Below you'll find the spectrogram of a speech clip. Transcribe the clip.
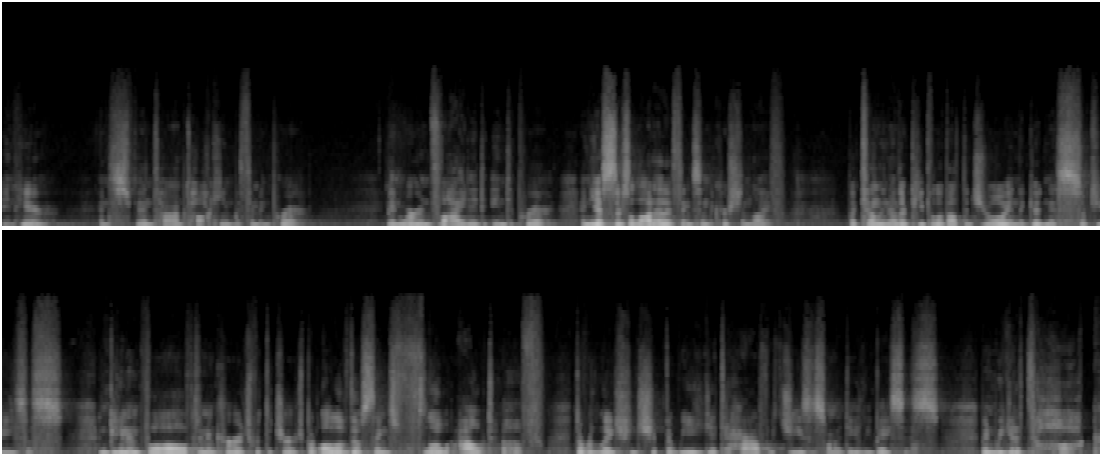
in here and to spend time talking with him in prayer. Man, we're invited into prayer. And yes, there's a lot of other things in the Christian life, like telling other people about the joy and the goodness of Jesus and being involved and encouraged with the church. But all of those things flow out of the relationship that we get to have with Jesus on a daily basis. Man, we get to talk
